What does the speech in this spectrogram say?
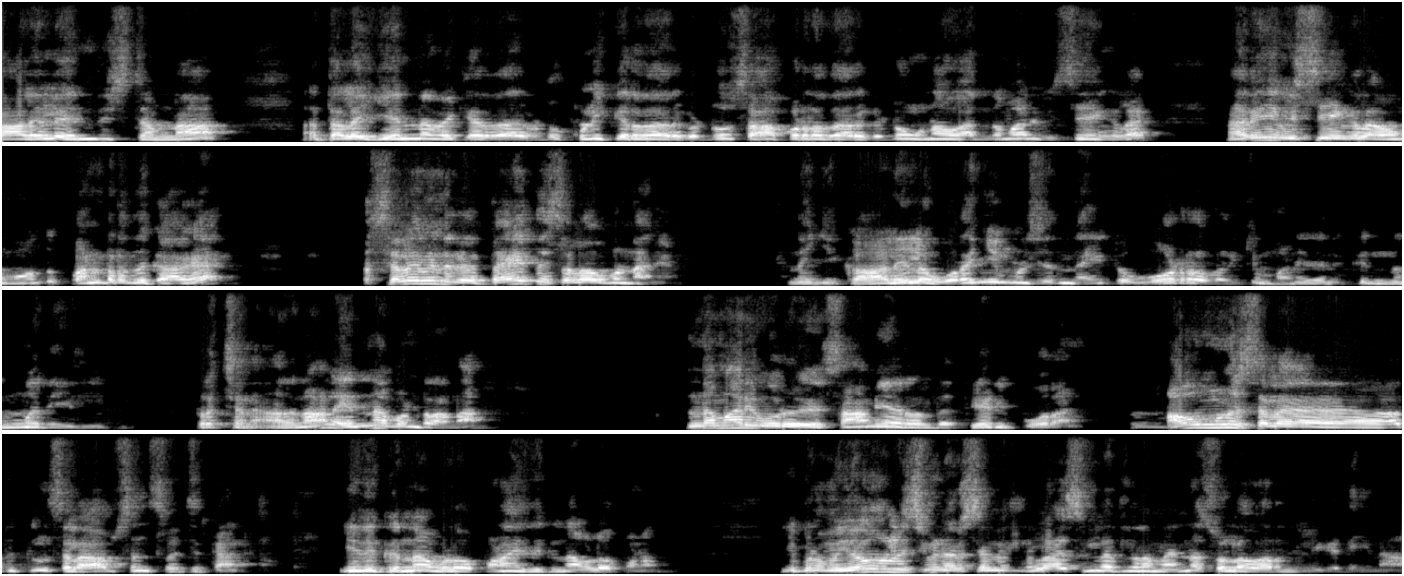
காலையில எந்திரிச்சிட்டோம்னா தலைக்கு எண்ணெய் வைக்கிறதா இருக்கட்டும் குளிக்கிறதா இருக்கட்டும் சாப்பிட்றதா இருக்கட்டும் உணவு அந்த மாதிரி விஷயங்களை நிறைய விஷயங்களை அவங்க வந்து பண்றதுக்காக செலவின டயத்தை செலவு பண்ணாங்க. இன்னைக்கு காலையில உறங்கி முடிச்சது நைட்டு ஓடுற வரைக்கும் மனிதனுக்கு நிம்மதி இல்லை, பிரச்சனை. அதனால என்ன பண்றான்னா இந்த மாதிரி ஒரு சாமியார்கள்ட்ட தேடி போறாங்க. அவங்களும் சில அதுக்குன்னு சில ஆப்ஷன்ஸ் வச்சிருக்காங்க. இதுக்குன்னா இவ்வளவு பணம் இதுக்குன்னா இவ்வளவு பணம். இப்ப நம்ம யோகலட்சுமி நரசிம்ம இல்லத்துல நம்ம என்ன சொல்ல வரோம்னு சொல்லி கேட்டீங்கன்னா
